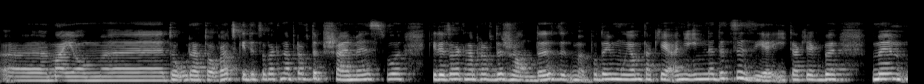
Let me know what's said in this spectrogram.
e, mają to uratować, kiedy to tak naprawdę przemysł, kiedy to tak naprawdę rządy podejmują takie, a nie inne decyzje. I tak jakby my,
